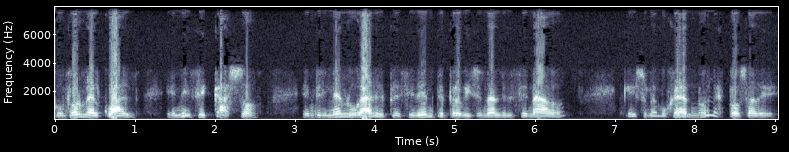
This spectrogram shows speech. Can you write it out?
conforme al cual, en ese caso, en primer lugar, el presidente provisional del Senado, que es una mujer, ¿no? La esposa de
